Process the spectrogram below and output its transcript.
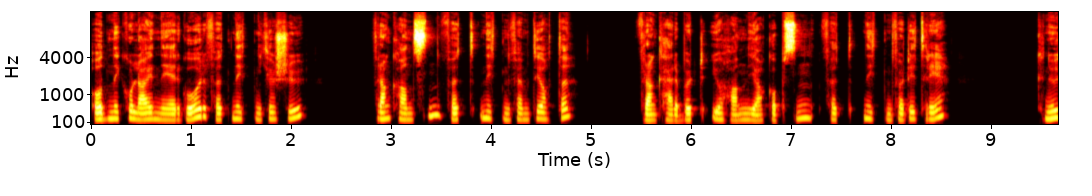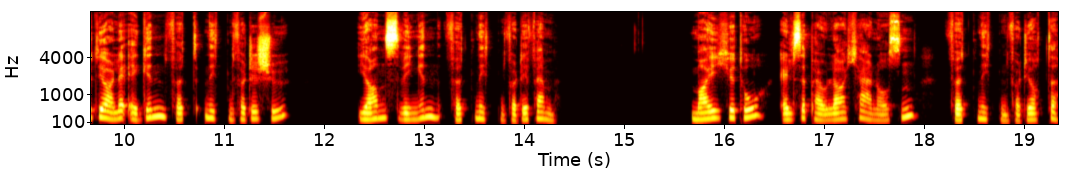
Odd Nikolai Nergård, født 1927 Frank Hansen, født 1958 Frank Herbert Johan Jacobsen, født 1943 Knut Jarle Eggen, født 1947 Jan Svingen, født 1945 Mai 22 Else Paula Kjernåsen, født 1948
